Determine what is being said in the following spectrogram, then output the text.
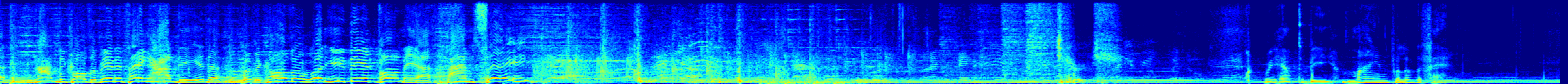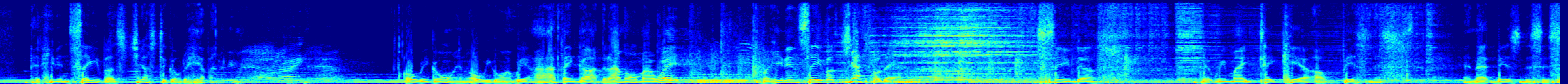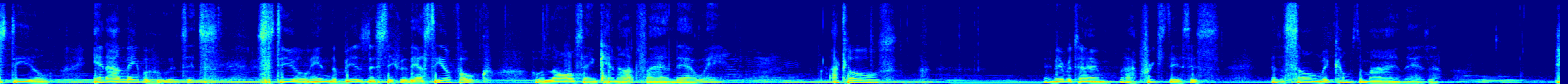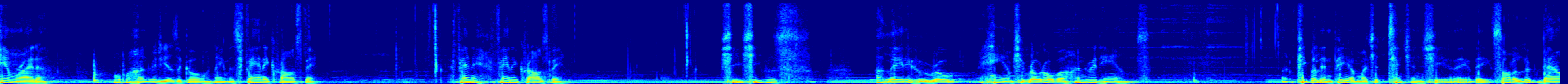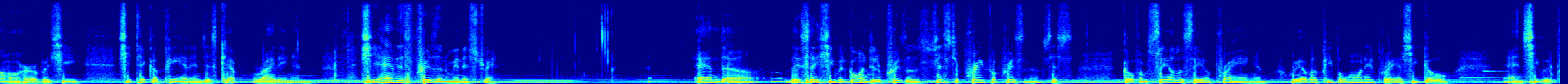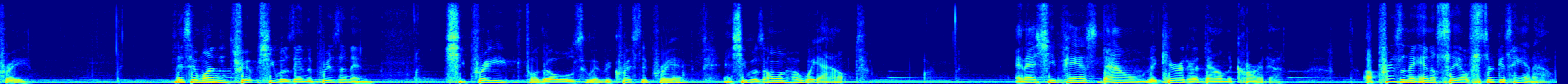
not because of anything I did, but because of what he did for me. I'm saved. Church, we have to be mindful of the fact that he didn't save us just to go to heaven. Oh, we going. Oh, we going. We, I thank God that I'm on my way. But he didn't save us just for that. He saved us that we might take care of business. And that business is still in our neighborhoods. It's still in the business sector. There are still folk who are lost and cannot find their way. I close, and every time I preach this, there's a song that comes to mind. There's a hymn writer over 100 years ago. Her name is Fanny Crosby. Fanny, Fanny Crosby, she, she was a lady who wrote hymns. She wrote over 100 hymns. People didn't pay her much attention. She, they, they sort of looked down on her, but she, she'd take a pen and just kept writing. And she had this prison ministry. And uh, they say she would go into the prisons just to pray for prisoners, just go from cell to cell praying. And wherever people wanted prayer, she'd go and she would pray. They said one trip she was in the prison and she prayed for those who had requested prayer, and she was on her way out. And as she passed down, they carried her down the corridor. A prisoner in a cell stuck his hand out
